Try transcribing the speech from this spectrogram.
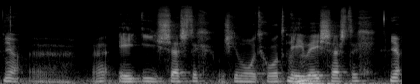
Ja. Eh, hè, EI60, misschien wel ooit gehoord, Mhm. EW60. Ja.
